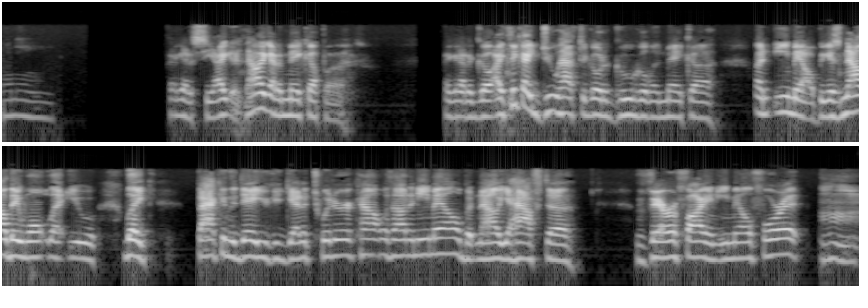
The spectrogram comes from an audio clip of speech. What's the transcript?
20. I got to see. I now I got to make up a. I got to go. I think I do have to go to Google and make a an email because now they won't let you like back in the day you could get a Twitter account without an email, but now you have to verify an email for it. Mm.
